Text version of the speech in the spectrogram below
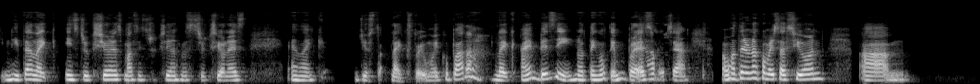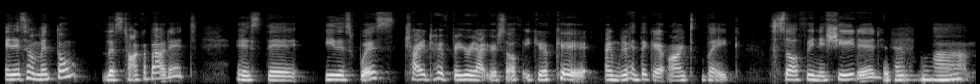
necesitan, like, instrucciones, más instrucciones, más instrucciones. And, like, yo like, estoy muy ocupada. Like, I'm busy. No tengo tiempo para eso. Yep. O sea, vamos a tener una conversación. um, en ese momento, let's talk about it. Este, y después, try to figure it out yourself. Y creo que hay mucha gente que aren't, like, self-initiated. Um,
